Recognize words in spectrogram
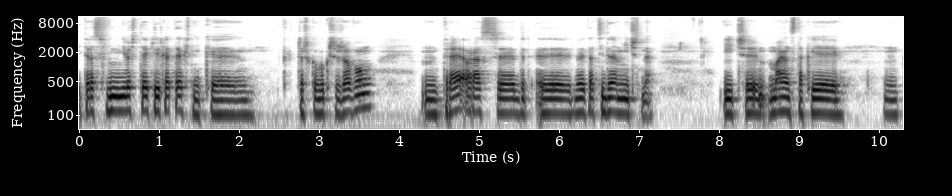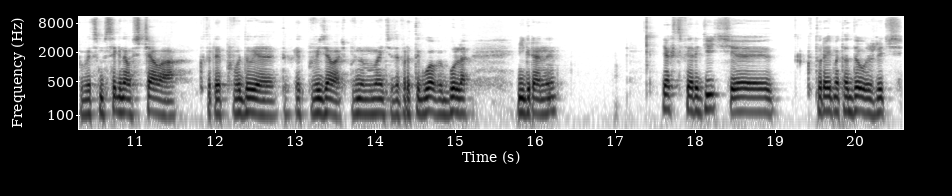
I teraz wymieniłeś tutaj kilka technik. E, czaszkowo-krzyżową, tre oraz e, medytacje dynamiczne. I czy mając taki, powiedzmy, sygnał z ciała, które powoduje, tak jak powiedziałaś, w pewnym momencie zawroty głowy, bóle, migreny. Jak stwierdzić, której metody użyć,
